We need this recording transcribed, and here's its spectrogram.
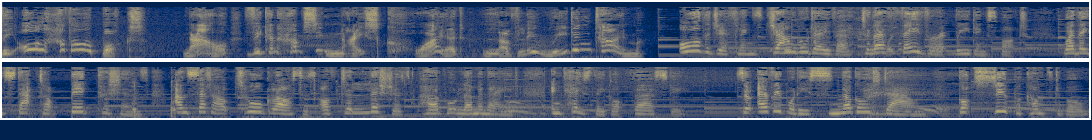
we all have our books. Now we can have the nice, quiet, lovely reading time. All the Jifflings jambled over to their favourite reading spot, where they'd stacked up big cushions and set out tall glasses of delicious purple lemonade in case they got thirsty. So everybody snuggled down, got super comfortable,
